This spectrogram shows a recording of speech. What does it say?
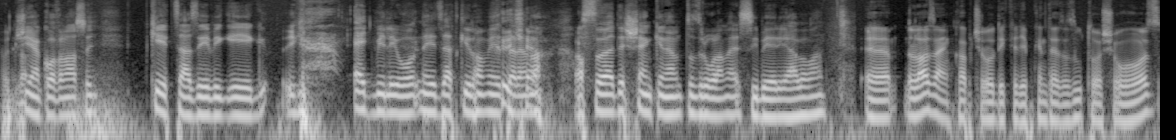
Hogy és la... ilyenkor van az, hogy 200 évig ég Igen. egy millió négyzetkilométeren a, a föld, és senki nem tud róla, mert Szibériában van. Lazán kapcsolódik egyébként ez az utolsóhoz.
